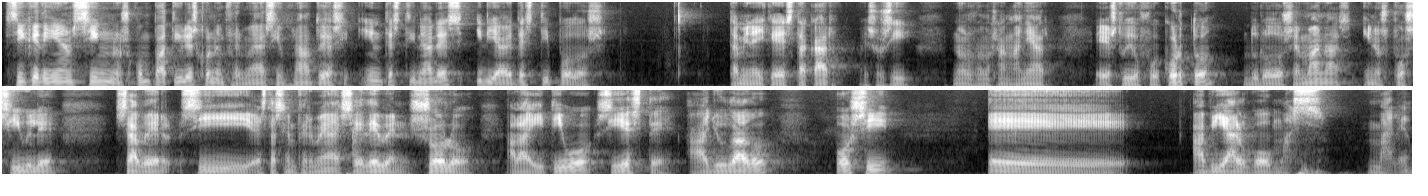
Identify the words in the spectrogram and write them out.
sí que tenían signos compatibles con enfermedades inflamatorias intestinales y diabetes tipo 2. También hay que destacar, eso sí, no nos vamos a engañar, el estudio fue corto, duró dos semanas y no es posible saber si estas enfermedades se deben solo al aditivo, si este ha ayudado o si eh, había algo más, ¿vale?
